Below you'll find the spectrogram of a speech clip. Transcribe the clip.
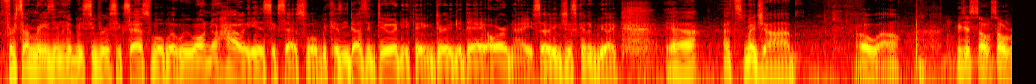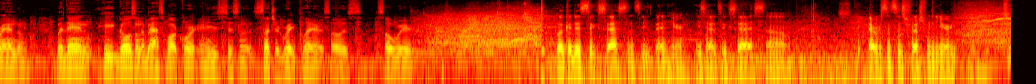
For some reason, he'll be super successful, but we won't know how he is successful because he doesn't do anything during the day or night. So he's just gonna be like, yeah, that's my job. Oh well. He's just so so random. But then he goes on the basketball court and he's just a, such a great player. So it's so weird. Look at his success since he's been here. He's had success um, ever since his freshman year. Two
